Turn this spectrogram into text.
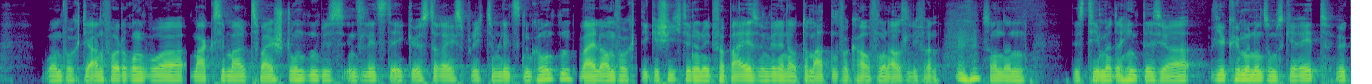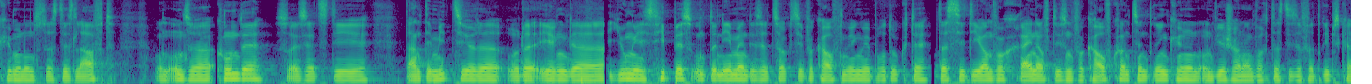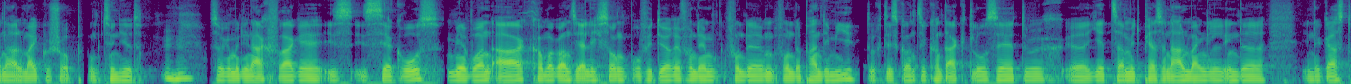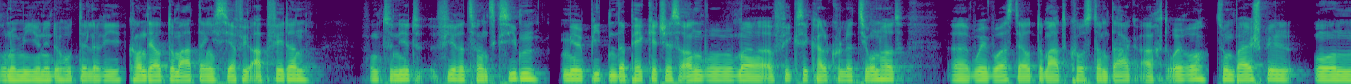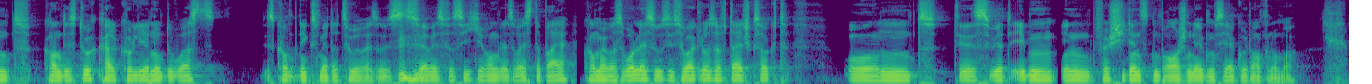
wo einfach die Anforderung war, maximal zwei Stunden bis ins letzte Eck Österreichs, sprich zum letzten Kunden, weil einfach die Geschichte noch nicht vorbei ist, wenn wir den Automaten verkaufen und ausliefern, mhm. sondern das Thema dahinter ist ja, wir kümmern uns ums Gerät, wir kümmern uns, dass das läuft und unser Kunde, so ist jetzt die Tante Mitzi oder, oder irgendein junges, hippes Unternehmen, das jetzt sagt, sie verkaufen irgendwie Produkte, dass sie die einfach rein auf diesen Verkauf konzentrieren können und wir schauen einfach, dass dieser Vertriebskanal Microshop funktioniert. Mhm. Sage mal, die Nachfrage ist, ist sehr groß. Wir waren auch, kann man ganz ehrlich sagen, Profiteure von, dem, von, dem, von der Pandemie, durch das ganze Kontaktlose, durch äh, jetzt auch mit Personalmangel in der, in der Gastronomie und in der Hotellerie, kann der Automat eigentlich sehr viel abfedern funktioniert 24-7. Wir bieten da Packages an, wo man eine fixe Kalkulation hat, äh, wo ich weiß, der Automat kostet am Tag 8 Euro zum Beispiel und kann das durchkalkulieren und du weißt, es kommt nichts mehr dazu. Also es ist mhm. Serviceversicherung, das ist alles dabei. Kann man was wolle, Susi sorglos auf Deutsch gesagt. Und das wird eben in verschiedensten Branchen eben sehr gut angenommen.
